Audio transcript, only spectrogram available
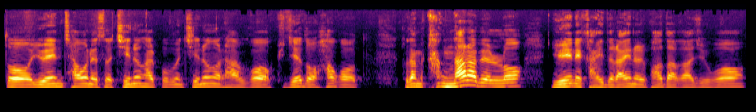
또 유엔 차원에서 진흥할 부분 진흥을 하고 규제도 하고 그 다음에 각 나라별로 유엔의 가이드라인을 받아가지고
